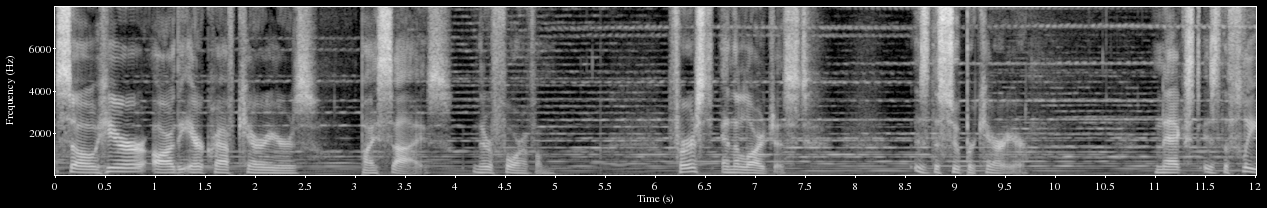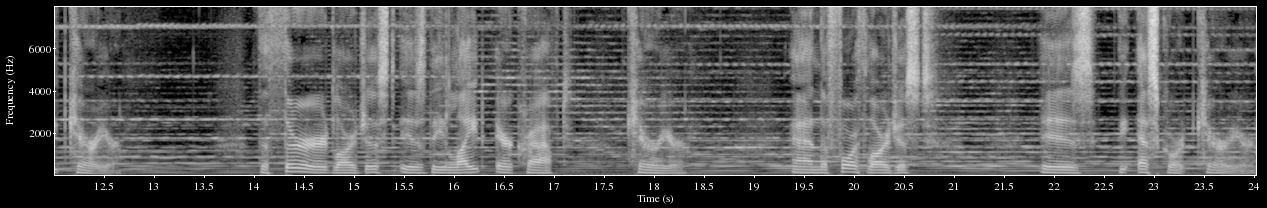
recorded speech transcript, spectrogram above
So here are the aircraft carriers by size. There are four of them. First and the largest is the super carrier. Next is the fleet carrier. The third largest is the light aircraft carrier. And the fourth largest is the escort carrier.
